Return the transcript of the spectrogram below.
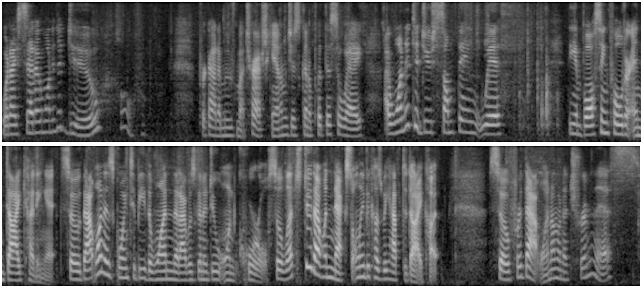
what I said I wanted to do, oh, forgot to move my trash can. I'm just going to put this away. I wanted to do something with the embossing folder and die cutting it. So that one is going to be the one that I was going to do on coral. So let's do that one next, only because we have to die cut. So for that one, I'm going to trim this.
